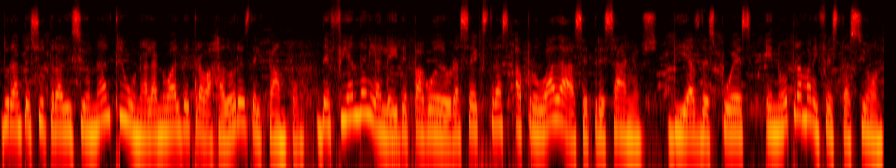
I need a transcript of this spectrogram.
durante su tradicional Tribunal Anual de Trabajadores del Campo. Defienden la ley de pago de horas extras aprobada hace tres años. Días después, en otra manifestación,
